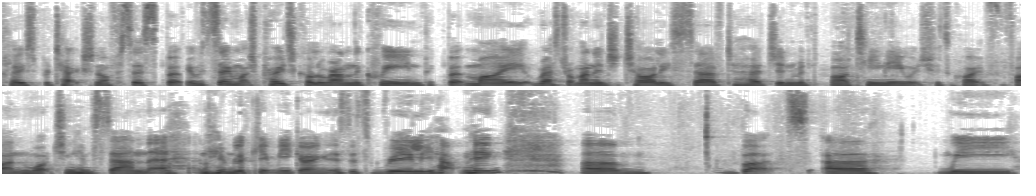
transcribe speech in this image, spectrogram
close protection officers. But it was so much protocol around the Queen. But my restaurant manager, Charlie, served her gin martini, which was quite fun watching him stand there and him looking at me going, Is this really happening? Um, but uh, we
